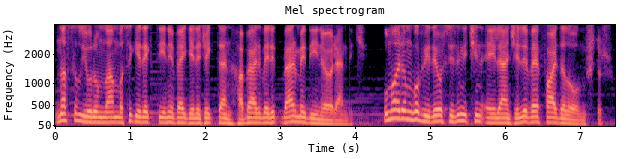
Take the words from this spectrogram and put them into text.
nasıl yorumlanması gerektiğini ve gelecekten haber verip vermediğini öğrendik. Umarım bu video sizin için eğlenceli ve faydalı olmuştur.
